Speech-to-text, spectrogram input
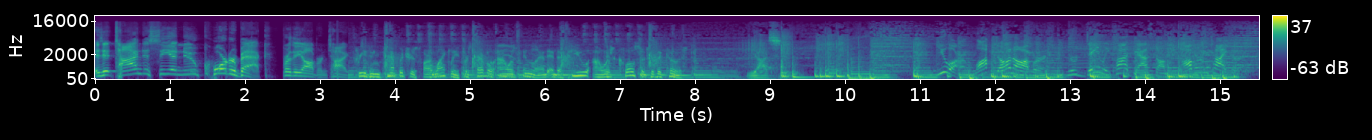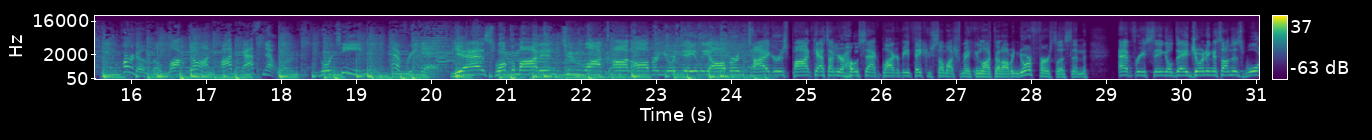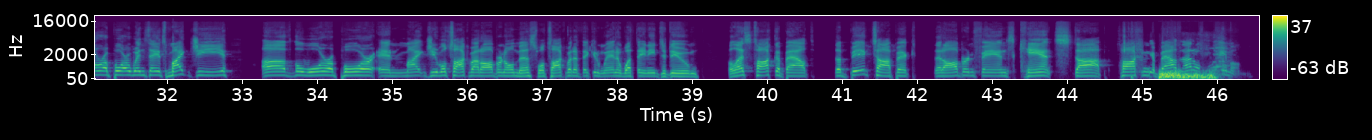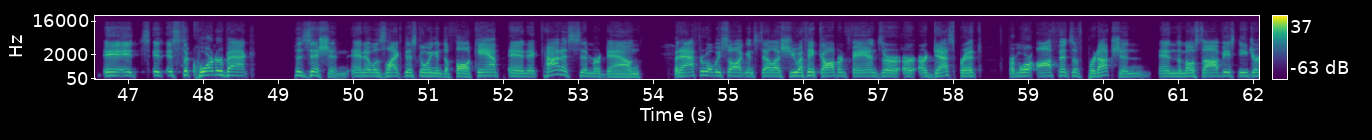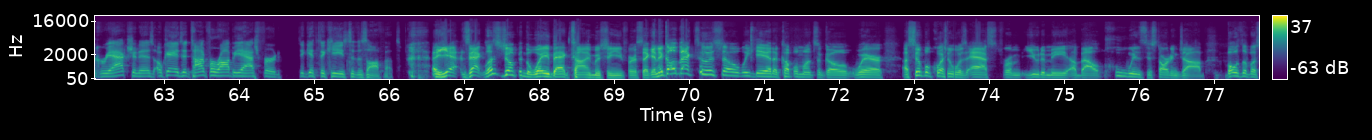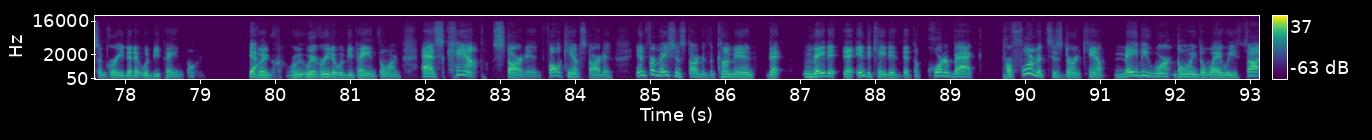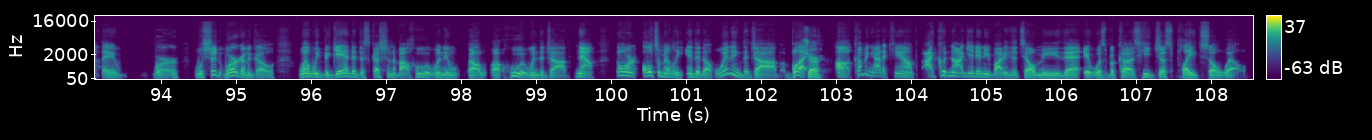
Is it time to see a new quarterback for the Auburn Tigers? Freezing temperatures are likely for several hours inland and a few hours closer to the coast. Yes. You are Locked On Auburn, your daily podcast on the Auburn Tigers. Part of the Locked On Podcast Network, your team every day. Yes, welcome on into Locked On Auburn, your daily Auburn Tigers podcast. I'm your host, Zac Blackerby. Thank you so much for making Locked On Auburn your first listen every single day. Joining us on this War Rapport Wednesday, it's Mike G of the War Rapport. And Mike G, we'll talk about Auburn Ole Miss. We'll talk about if they can win and what they need to do. But let's talk about the big topic that Auburn fans can't stop talking about. And I don't blame them. It's it's the quarterback position, and it was like this going into fall camp, and it kind of simmered down. But after what we saw against LSU, I think Auburn fans are, are, are desperate for more offensive production. And the most obvious knee jerk reaction is okay, is it time for Robby Ashford to get the keys to this offense? Uh, yeah, Zac, let's jump in the way back time machine for a second and go back to a show we did a couple months ago where a simple question was asked from you to me about who wins the starting job. Both of us agreed that it would be Payton Thorne. Yeah. We, we agreed it would be Payton Thorne. As camp started, fall camp started, information started to come in that made it indicated that the quarterback performances during camp maybe weren't going the way we thought they were well should were going to go when we began the discussion about who would win uh, uh, who would win the job. Now Thorne ultimately ended up winning the job, but Sure. uh, coming out of camp, I could not get anybody to tell me that it was because he just played so well.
